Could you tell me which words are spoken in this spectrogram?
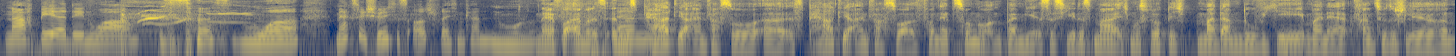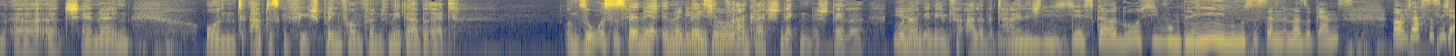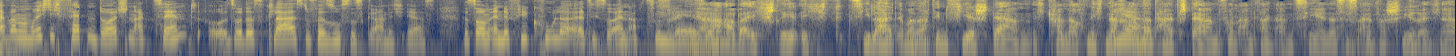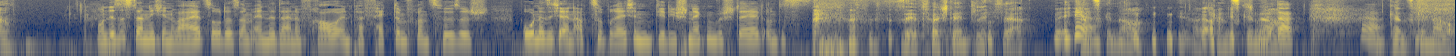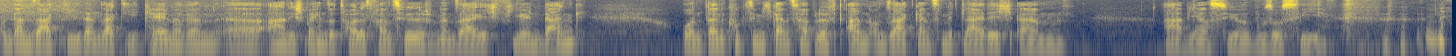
Nach BRD Noir ist das Noir. Merkst du, wie schön ich das aussprechen kann? Noir. Naja, vor allem, es, ähm, es perlt ja einfach so, äh, es perlt ja einfach so von der Zunge. Und bei mir ist es jedes Mal, ich muss wirklich Madame Douvier, meine Französischlehrerin, äh, äh, channeln und habe das Gefühl, ich springe vom Fünf-Meter-Brett. Und so ist es, wenn ich in, wenn ich in Frankreich Schnecken bestelle. Ja. Unangenehm für alle Beteiligten. Escargot, s'il vous plaît. Du musst es dann immer so ganz. Warum sagst du es nicht einfach mit einem richtig fetten deutschen Akzent, so dass klar ist, du versuchst es gar nicht erst. Das ist doch am Ende viel cooler, als sich so einen abzunäsen. Ja, aber ich strebe, ich ziele halt immer nach den vier Sternen. Ich kann auch nicht nach ja. anderthalb Sternen von Anfang an zielen. Das ist einfach schwierig, ja. Und ist es dann nicht in Wahrheit so, dass am Ende deine Frau in perfektem Französisch ohne sich einen abzubrechen, dir die Schnecken bestellt und es. Selbstverständlich, ja. Ja. Ganz genau. Ja, ganz genau. Ja. Ganz genau. Und dann sagt die, dann sagt die Kellnerin, äh, ah, Sie sprechen so tolles Französisch. Und dann sage ich vielen Dank. Und dann guckt sie mich ganz verblüfft an und sagt ganz mitleidig, ähm, ah, bien sûr, vous aussi.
